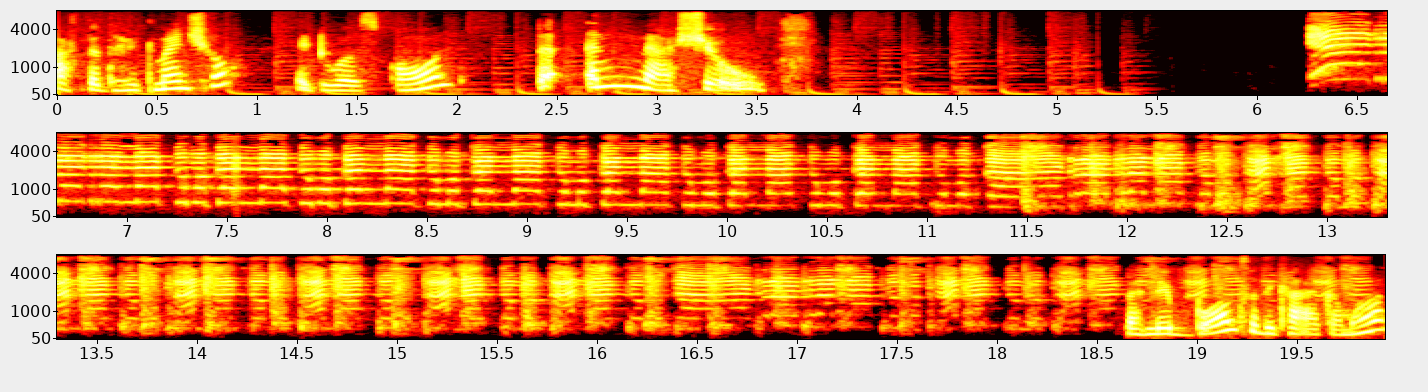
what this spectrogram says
after the Hitman show it was on the Anna show पहले बॉल से दिखाया कमाल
